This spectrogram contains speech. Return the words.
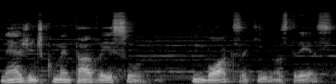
né? A gente comentava isso em box aqui, nós três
